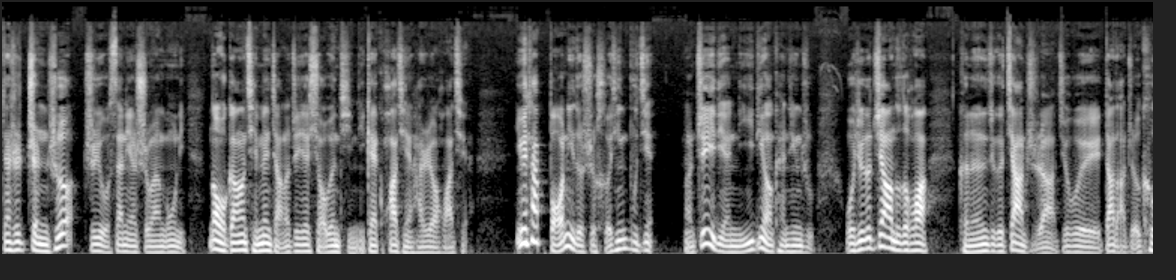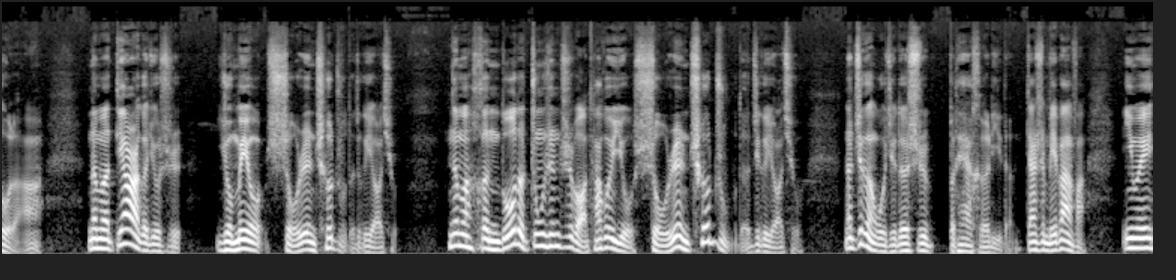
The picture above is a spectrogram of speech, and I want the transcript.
但是整车只有三年十万公里，那我刚刚前面讲的这些小问题，你该花钱还是要花钱，因为它保你的是核心部件啊，这一点你一定要看清楚。我觉得这样子的话，可能这个价值啊就会大打折扣了啊。那么第二个就是有没有首任车主的这个要求，那么很多的终身质保它会有首任车主的这个要求。那这个我觉得是不太合理的，但是没办法，因为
